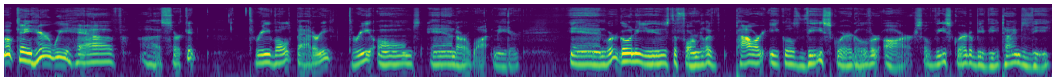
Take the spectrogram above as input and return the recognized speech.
Okay, here we have a circuit, 3 volt battery, 3 ohms, and our watt meter. And we're going to use the formula power equals V squared over R. So V squared will be V times V.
